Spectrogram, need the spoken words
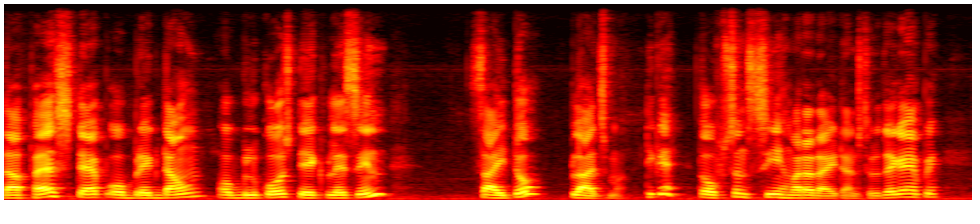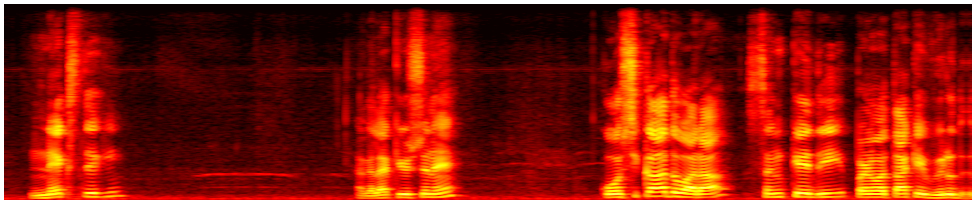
The first step of break down of glucose take place in cytoplasm ठीक है? तो ऑप्शन सी हमारा राइट आंसर हो जाएगा यहाँ पे। नेक्स्ट देखिए। अगला क्वेश्चन है। कोशिका द्वारा संकेंद्रीय प्रणवता के विरुद्ध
